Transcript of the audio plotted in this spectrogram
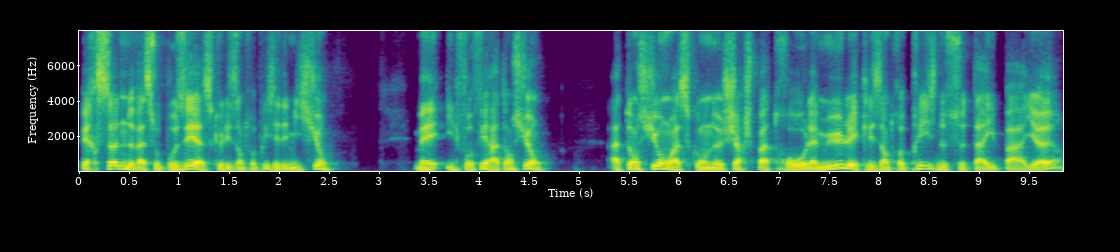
personne ne va s'opposer à ce que les entreprises aient des missions, mais il faut faire attention. Attention à ce qu'on ne cherche pas trop la mule et que les entreprises ne se taillent pas ailleurs.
